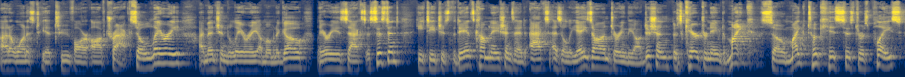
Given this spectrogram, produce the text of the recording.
I don't want us to get too far off track. So, Larry, I mentioned Larry a moment ago. Larry is Zach's assistant. He teaches the dance combinations and acts as a liaison during the audition. There's a character named Mike. So, Mike took his sister's place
